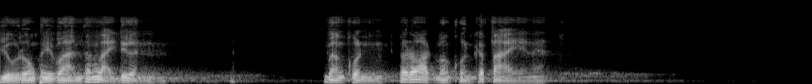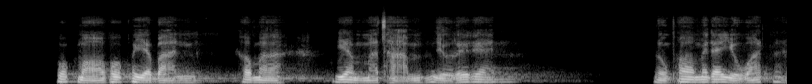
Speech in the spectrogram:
อยู่โรงพยาบาลตั้งหลายเดือน บางคนก็รอดบางคนก็ตายนะ พวกหมอพวกพยาบาลเข้ามา เยี่ยมมาถามอยู่เรื่อยๆหลวงพ่อไม่ได้อยู่วัดนะ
